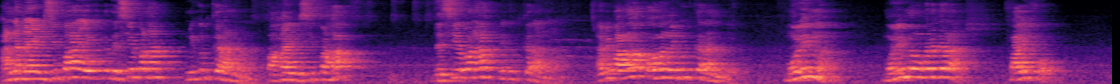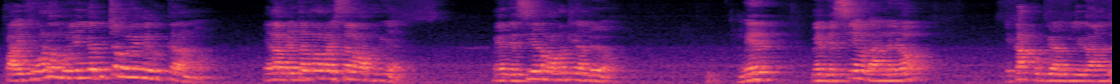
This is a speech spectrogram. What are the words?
අන්න මෑ 25 ඒක 250 නිකුත් කරන්න ඕන. 5යි 25 250ක් නිකුත් කරන්න ඕන. අපි බලනවා කොහොමද නිකුත් කරන්නේ? මුලින්ම මුලින්ම මොකද කරන්නේ? 54 54 නම් මුලින් ලැබිච්ච මුලින් නිකුත් කරන්න ඕන. එහෙනම් මෙතන තමයි ඉස්සෙල්ලා මතක තියන්නේ මේ 200 මතක තියන්න වෙනවා මේ මේ 200 ගන්න වෙනවා. එකක් රුපියල් කීය ගන්නද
